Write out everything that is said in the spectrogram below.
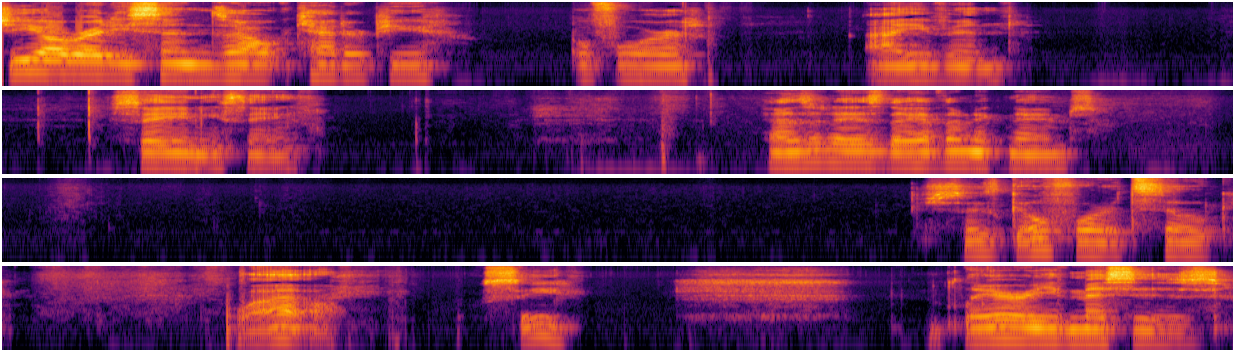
She already sends out Caterpie before I even say anything. As it is, they have their nicknames. She says, go for it, Silk. Wow. We'll see. Larry misses.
